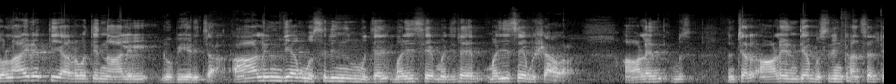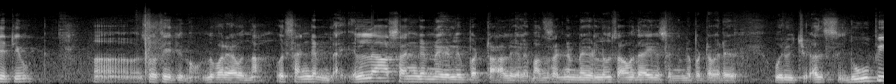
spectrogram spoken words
തൊള്ളായിരത്തി അറുപത്തി നാലിൽ രൂപീകരിച്ച ആൾ ഇന്ത്യ മുസ്ലിം മുജ- മജിസെ മജിസെ മുഷാവർ ആൾ ഇന്ത്യ മുസ്- all India Muslim consultative society എന്നോ പറയാവുന്ന ഒരു സംഘടന എല്ലാ സംഘടനകളിലും പെട്ട ആളുകളെ മതസംഘടനകളിലും സാമുദായിക സംഘടനപ്പെട്ടവരെ ഒരുമിച്ച് അത് രൂപി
